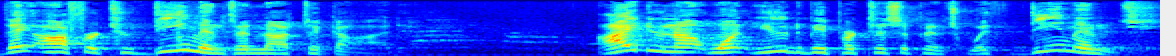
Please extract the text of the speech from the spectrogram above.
they offer to demons and not to God. I do not want you to be participants with demons.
